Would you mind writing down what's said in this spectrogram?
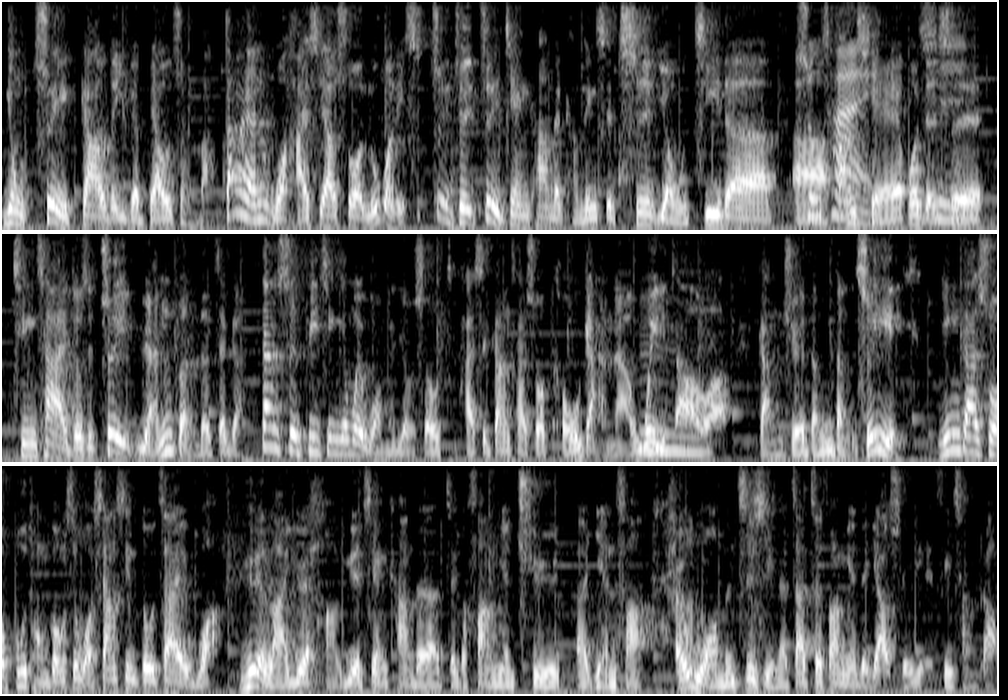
用最高的一个标准吧。当然，我还是要说，如果你是最最最健康的，肯定是吃有机的啊，呃、番茄或者是青菜，是就是最原本的这个。但是毕竟，因为我们有时候还是刚才说口感啊、味道啊。嗯感觉等等，所以应该说不同公司，我相信都在往越来越好、越健康的这个方面去呃研发。而我们自己呢，在这方面的要求也非常高。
